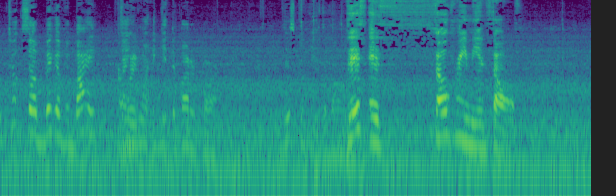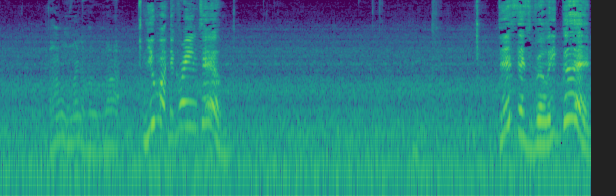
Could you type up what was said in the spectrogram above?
It took so big of a bite that you want to get the butter part. This cookie is the bomb. This is so creamy and soft. I don't want a whole lot. You want the cream too. This is really good.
